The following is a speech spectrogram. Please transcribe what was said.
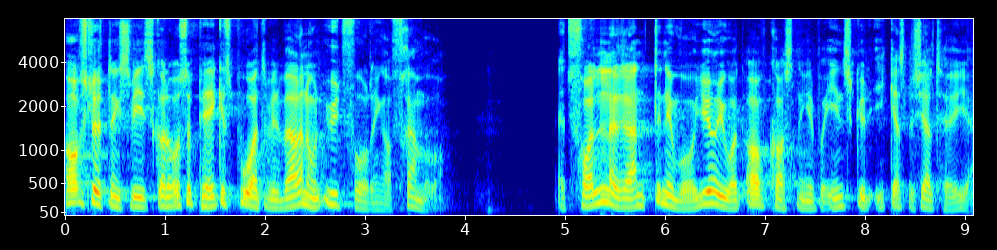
Avslutningsvis skal det også pekes på at det vil være noen utfordringer fremover. Et fallende rentenivå gjør jo at avkastningen på innskudd ikke er spesielt høye.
